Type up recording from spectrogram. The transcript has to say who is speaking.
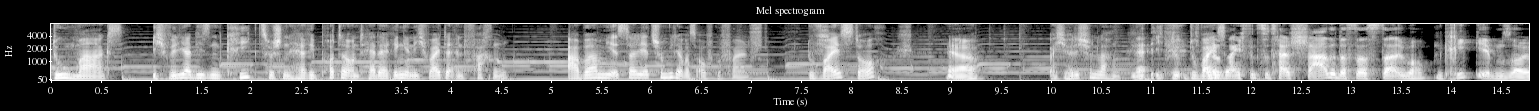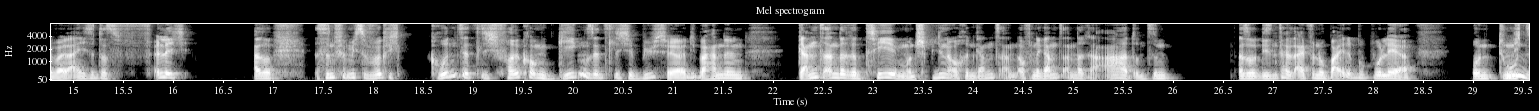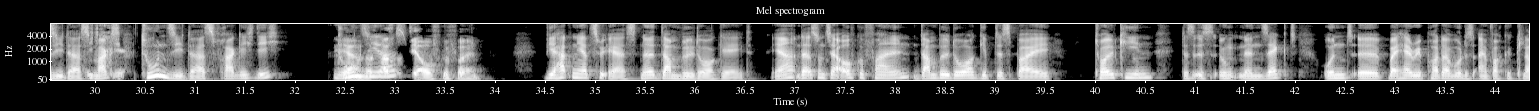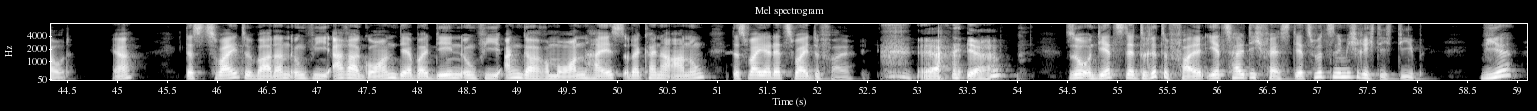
Speaker 1: Du Max, ich will ja diesen Krieg zwischen Harry Potter und Herr der Ringe nicht weiter entfachen, aber mir ist da jetzt schon wieder was aufgefallen. Du weißt doch,
Speaker 2: Ja.
Speaker 1: ich höre dich schon lachen.
Speaker 2: Ne,
Speaker 1: Ich, du, du
Speaker 2: ich
Speaker 1: weißt,
Speaker 2: sagen, ich finde es total schade, dass das da überhaupt einen Krieg geben soll, weil eigentlich sind das völlig, also es sind für mich so wirklich grundsätzlich vollkommen gegensätzliche Bücher, die behandeln ganz andere Themen und spielen auch in ganz an, auf eine ganz andere Art und sind, also die sind halt einfach nur beide populär. Und
Speaker 1: tun
Speaker 2: nicht-
Speaker 1: sie das, Max? Tun sie das, frage ich dich. Tun
Speaker 2: ja,
Speaker 1: sie
Speaker 2: was
Speaker 1: das?
Speaker 2: ist dir aufgefallen?
Speaker 1: Wir hatten ja zuerst, ne, Dumbledore Gate. Ja, da ist uns ja aufgefallen, Dumbledore gibt es bei Tolkien, das ist irgendein Sekt und äh, bei Harry Potter wurde es einfach geklaut. Ja? Das zweite war dann irgendwie Aragorn, der bei denen irgendwie Angarmorn heißt oder keine Ahnung. Das war ja der zweite Fall.
Speaker 2: Ja, ja.
Speaker 1: So, und jetzt der dritte Fall. Jetzt halt dich fest. Jetzt wird's nämlich richtig deep. Wir,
